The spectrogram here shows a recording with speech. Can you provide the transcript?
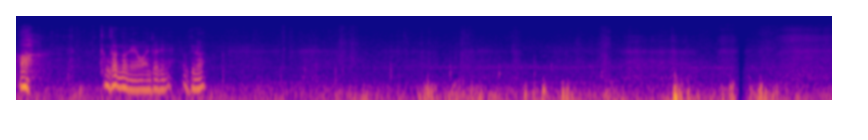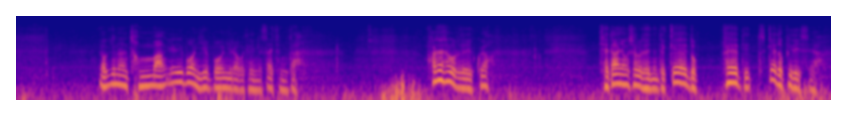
아, 등산로네요, 완전히. 여기는. 여기는 전망 1번, 2번이라고 되어 있는 사이트입니다. 화재석으로 되어 있고요. 계단 형식으로 되어 있는데 꽤 높게, 꽤 높이 되어 있어요.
